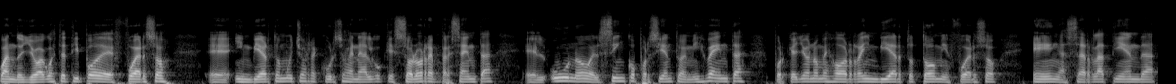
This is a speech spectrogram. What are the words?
cuando yo hago este tipo de esfuerzos, eh, invierto muchos recursos en algo que solo representa el 1 o el 5% de mis ventas, porque yo no mejor reinvierto todo mi esfuerzo en hacer la tienda,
